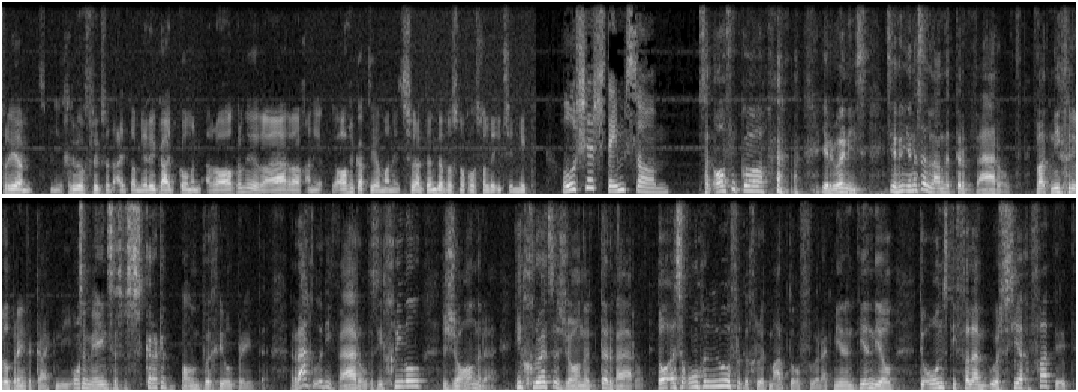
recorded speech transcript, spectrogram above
vreemd in die gruwelflieks wat uit Amerika uitkom en raak hulle nie regtig aan die, die Afrika tema net so ek dink dit was nogals hulle iets uniek. Holscher stem saam. Suid-Afrika ironies is een van die enigste lande ter wêreld wat nie gruwelprente kyk nie. Ons mense is verskriklik bang vir gruwelprente. Reg oor die wêreld is die gruwel genre die grootste genre ter wêreld. Daar is 'n ongelooflike groot mark daarvoor. Ek meen intedeel toe ons die film oor see gevat het,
